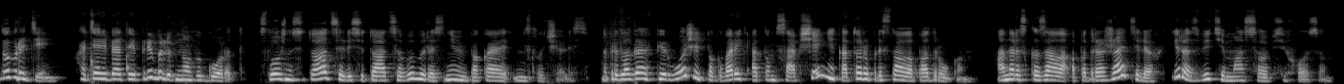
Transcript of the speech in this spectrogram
Добрый день. Хотя ребята и прибыли в новый город, сложная ситуация или ситуация выбора с ними пока не случались. Но предлагаю в первую очередь поговорить о том сообщении, которое прислала подруга. Она рассказала о подражателях и развитии массового психоза.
